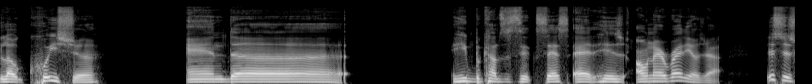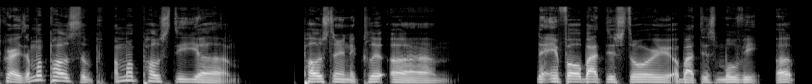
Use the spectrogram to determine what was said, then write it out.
Loquisha, and uh he becomes a success at his on their radio job. This is crazy. I'm gonna post the I'm gonna post the um poster and the clip um the info about this story about this movie up.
